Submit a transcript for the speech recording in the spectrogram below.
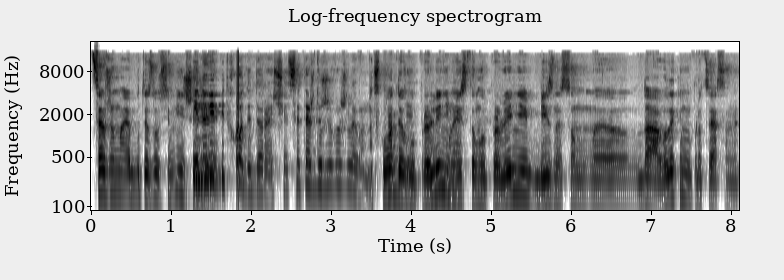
Це вже має бути зовсім інший І нові рівень. підходи, до речі, це теж дуже важливо. Підходи насправді. в управлінні Ми- містом, в управлінні бізнесом, да, великими процесами.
